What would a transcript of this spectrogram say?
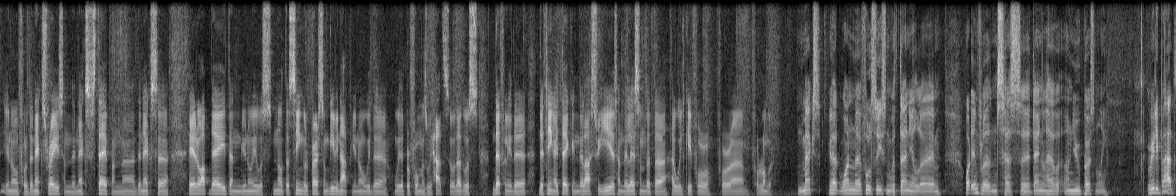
you know, for the next race and the next step and uh, the next uh, aero update. And you know, it was not a single person giving up, you know, with the with the performance we had. So that was definitely the the thing I take in the last three years and the lesson that uh, I will keep for for um, for longer. Max, you had one uh, full season with Daniel. Um, what influence has Daniel have on you personally? Really bad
